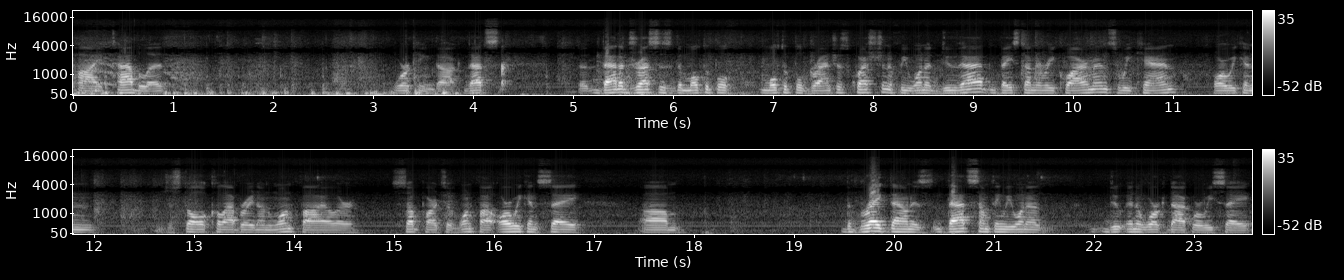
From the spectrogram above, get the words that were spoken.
Pi tablet working doc. That's that addresses the multiple multiple branches question. If we want to do that based on the requirements, we can, or we can just all collaborate on one file or subparts of one file, or we can say um, the breakdown is that's something we want to do in a work doc where we say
